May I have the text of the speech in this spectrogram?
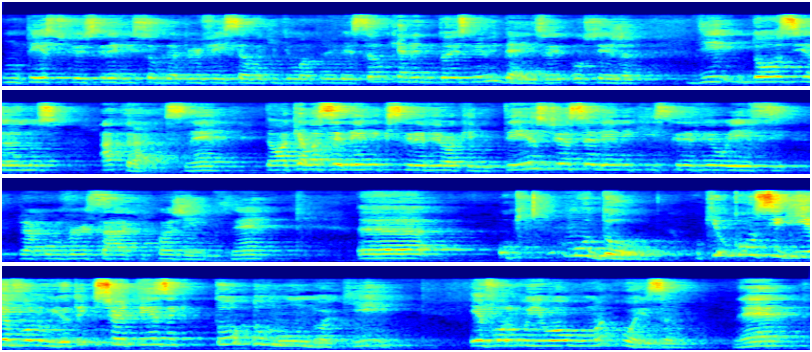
um texto que eu escrevi sobre a perfeição aqui de uma preleção, que era de 2010, ou seja, de 12 anos atrás, né? Então, aquela Selene que escreveu aquele texto e a Selene que escreveu esse para conversar aqui com a gente, né? Uh, o que mudou? O que eu consegui evoluir? Eu tenho certeza que todo mundo aqui evoluiu alguma coisa, né?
